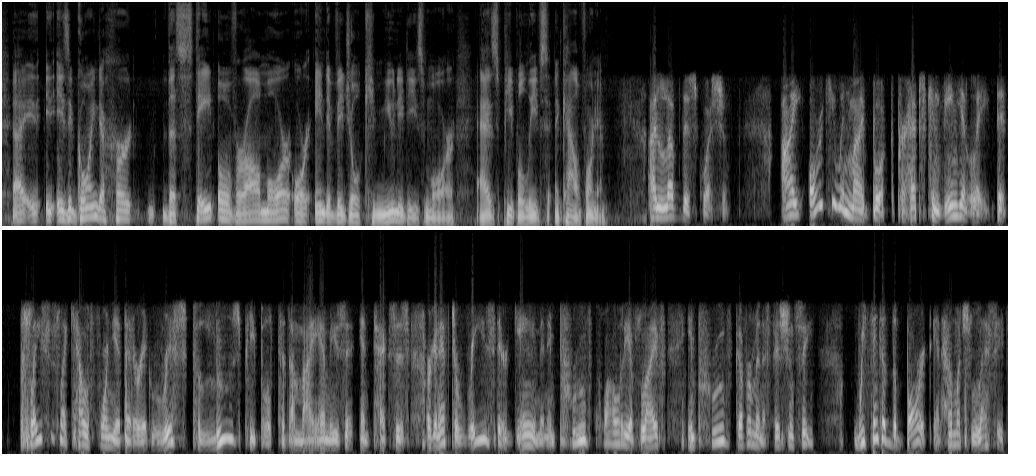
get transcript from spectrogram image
uh, is it going to hurt the state overall more or individual communities more as people leave California? I love this question. I argue in my book, perhaps conveniently, that places like California that are at risk to lose people to the Miamis and Texas are going to have to raise their game and improve quality of life, improve government efficiency. We think of the BART and how much less it's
